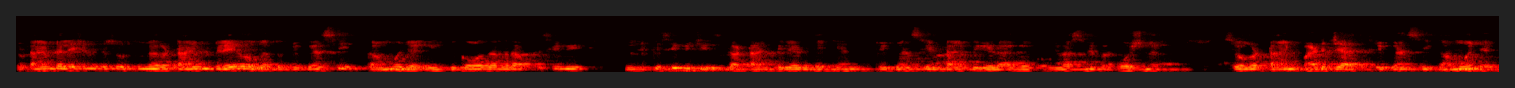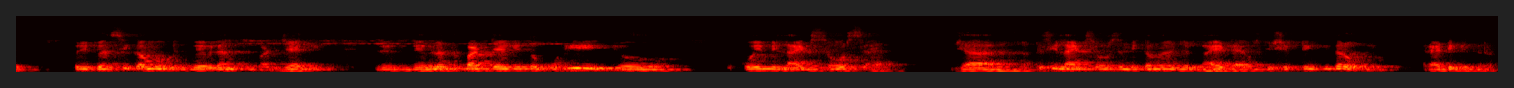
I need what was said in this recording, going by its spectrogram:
तो टाइम डिलेशन की सूरत में अगर टाइम डिले होगा तो फ्रीक्वेंसी कम हो जाएगी बिकॉज़ अगर आप किसी भी किसी भी चीज़ का टाइम पीरियड देखें फ्रीक्वेंसी एंड टाइम पीरियड आगे इन्वर्सली प्रोपोर्शनल सो अगर टाइम बढ़ जाए तो फ्रीक्वेंसी कम हो जाएगी। फ्रीक्वेंसी कम होगी तो वेवलेंथ बढ़ जाएगी। वेवलेंथ बढ़ जाएगी तो वही जो कोई भी लाइट सोर्स है, या किसी लाइट सोर्स से निकलने वाली जो लाइट है, उसकी शिफ्टिंग किधर होगी? रेड की तरफ़।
